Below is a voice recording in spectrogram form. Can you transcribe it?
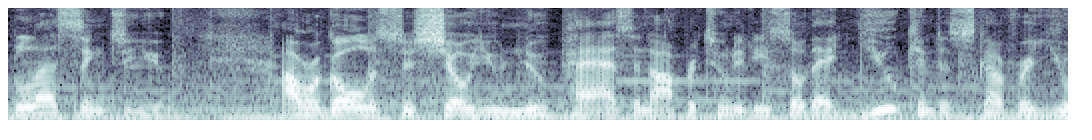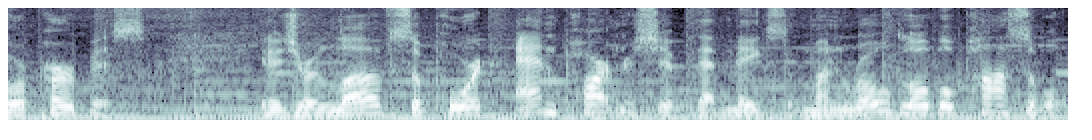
blessing to you. Our goal is to show you new paths and opportunities so that you can discover your purpose. It is your love, support, and partnership that makes Munroe Global possible.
